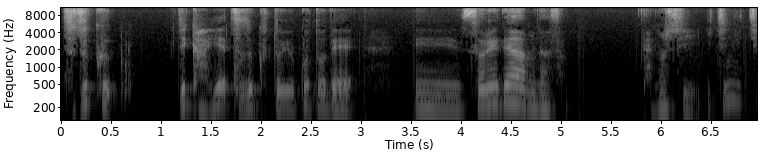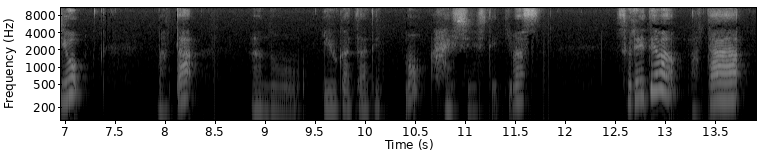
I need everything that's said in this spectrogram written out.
続く次回へ続くということで、えー、それでは皆さん楽しい一日をまたあの夕方でも配信していきます。それではまた。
